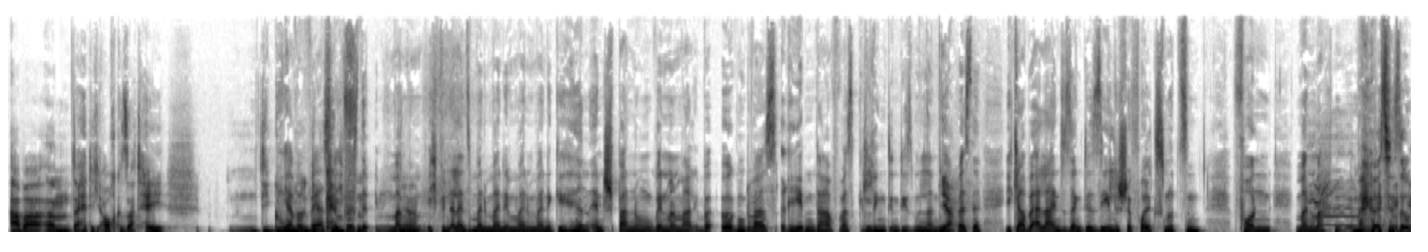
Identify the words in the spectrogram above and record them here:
Aber ähm, da hätte ich auch gesagt, hey, die Grünen, ja, aber die kämpfen. Nicht, weißt du, man, ja. Ich finde allein so meine, meine, meine, meine Gehirnentspannung, wenn man mal über irgendwas reden darf, was gelingt in diesem Land. Ja. Weißt du, ich glaube allein sozusagen der seelische Volksnutzen von, man macht, weißt du so,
